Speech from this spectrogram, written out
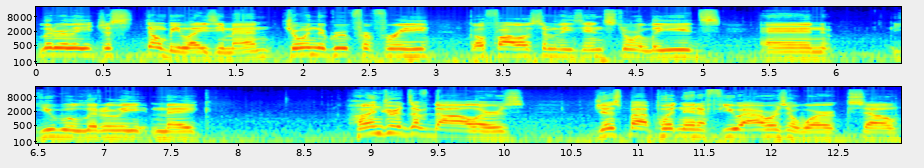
Literally, just don't be lazy, man. Join the group for free. Go follow some of these in-store leads, and you will literally make hundreds of dollars just by putting in a few hours of work. So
